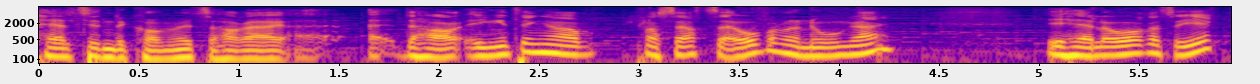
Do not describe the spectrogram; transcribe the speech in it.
Helt siden det kom ut, så har jeg eh, Det har Ingenting har plassert seg over det noen gang i hele året som gikk.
